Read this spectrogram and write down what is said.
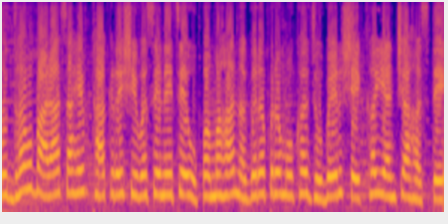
उद्धव बाळासाहेब ठाकरे शिवसेनेचे उपमहानगरप्रमुख जुबेर शेख यांच्या हस्ते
